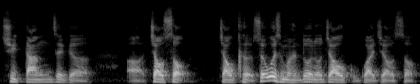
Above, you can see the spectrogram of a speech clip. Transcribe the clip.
去当这个啊教授。教课，所以为什么很多人都叫我古怪教授？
